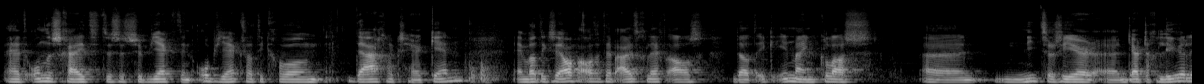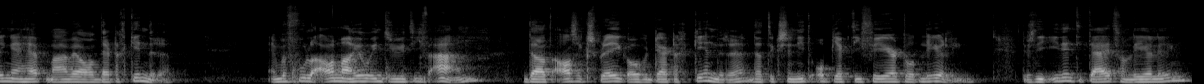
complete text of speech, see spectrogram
het onderscheid tussen subject en object, wat ik gewoon dagelijks herken. En wat ik zelf altijd heb uitgelegd als dat ik in mijn klas eh, niet zozeer eh 30 leerlingen heb, maar wel 30 kinderen. En we voelen allemaal heel intuïtief aan dat als ik spreek over 30 kinderen, dat ik ze niet objectiveer tot leerling. Dus die identiteit van leerling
